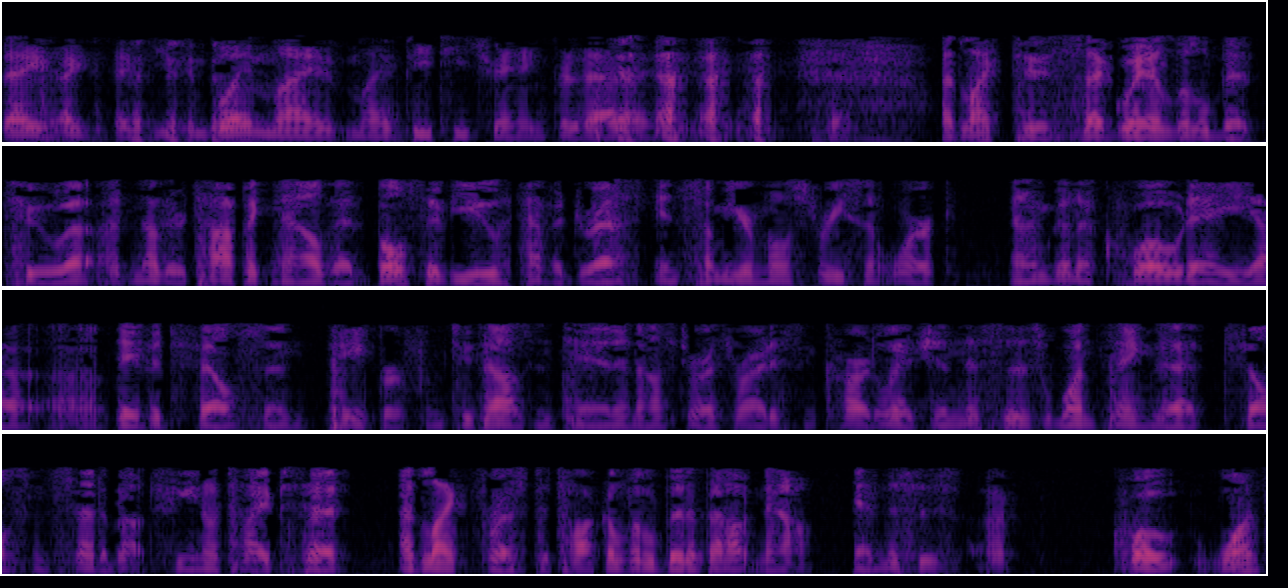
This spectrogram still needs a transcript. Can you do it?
I, I, you can blame my my PT training for that. I'd like to segue a little bit to uh, another topic now that both of you have addressed in some of your most recent work. And I'm going to quote a uh, uh, David Felson paper from 2010 in osteoarthritis and cartilage. And this is one thing that Felson said about phenotypes that I'd like for us to talk a little bit about now. And this is a quote Once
